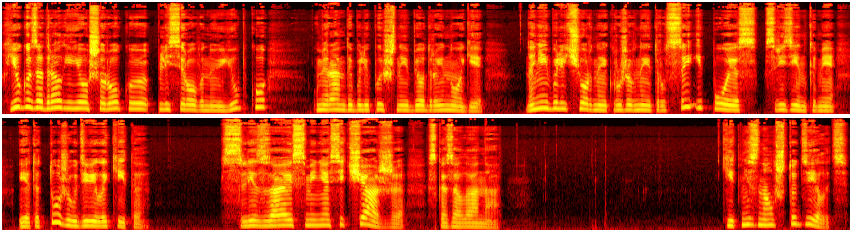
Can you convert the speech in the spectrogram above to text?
Хьюго задрал ее широкую плессированную юбку, у Миранды были пышные бедра и ноги, на ней были черные кружевные трусы и пояс с резинками, и это тоже удивило Кита. «Слезай с меня сейчас же», — сказала она. Кит не знал, что делать.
